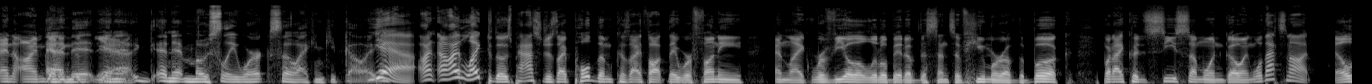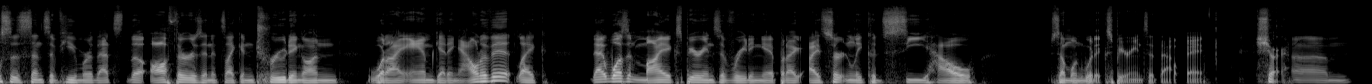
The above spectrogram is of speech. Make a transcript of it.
and I'm getting and the, it, yeah. and it and it mostly works, so I can keep going. Yeah, I, I liked those passages. I pulled them because I thought they were funny and like reveal a little bit of the sense of humor of the book. But I could see someone going, "Well, that's not Elsa's sense of humor. That's the author's, and it's like intruding on what I am getting out of it." Like that wasn't my experience of reading it, but I, I certainly could see how someone would experience it that way. sure. Um,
